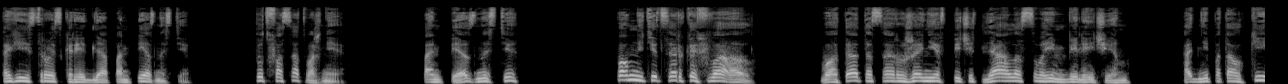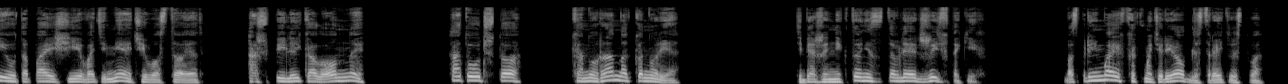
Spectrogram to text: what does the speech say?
Такие строят скорее для помпезности. Тут фасад важнее». «Помпезности?» Помните церковь Ваал? Вот это сооружение впечатляло своим величием. Одни потолки, утопающие во тьме, чего стоят, а шпили и колонны. А тут что? Конура на конуре. Тебя же никто не заставляет жить в таких. Воспринимай их как материал для строительства.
